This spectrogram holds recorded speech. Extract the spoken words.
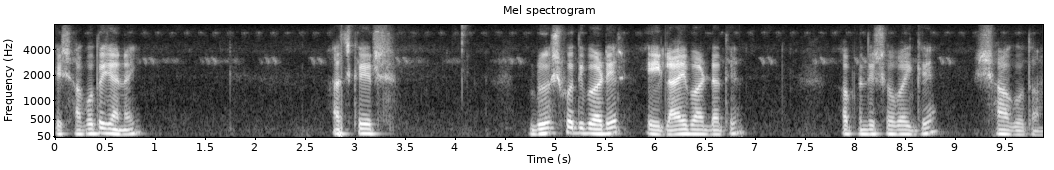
সবাইকে স্বাগত জানাই। আজকের বৃহস্পতিবারের এই লাইভ আড্ডাতে আপনাদের সবাইকে স্বাগতম।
